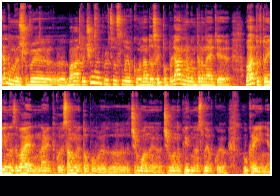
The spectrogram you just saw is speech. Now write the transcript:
Я думаю, що ви е, багато чули про цю сливку. Вона досить популярна в інтернеті. Багато хто її називає навіть такою самою топовою е, червоною червоноплідною сливкою в Україні.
